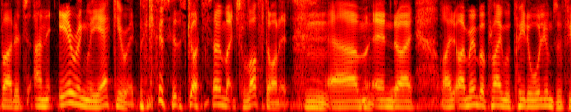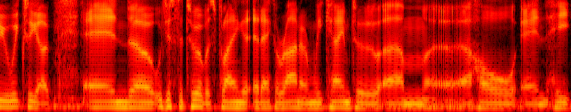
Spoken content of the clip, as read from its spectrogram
but it's unerringly accurate because it's got so much loft on it. Mm. Um, mm. And I, I, I, remember playing with Peter Williams a few weeks ago, and uh, just the two of us playing at, at Akarana, and we came to um, a hole, and he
